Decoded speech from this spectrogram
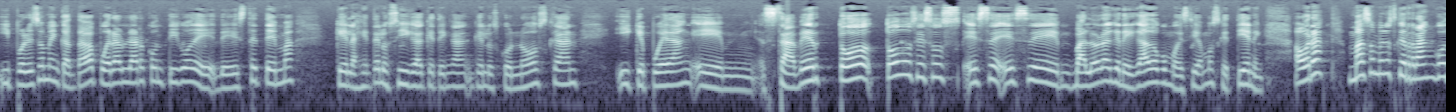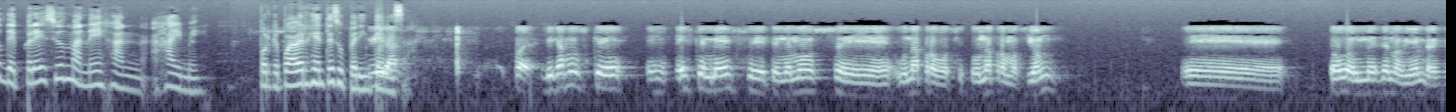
y por eso me encantaba poder hablar contigo de, de este tema que la gente los siga, que tengan, que los conozcan y que puedan eh, saber todo, todos esos, ese, ese valor agregado, como decíamos, que tienen. Ahora, más o menos qué rango de precios manejan, Jaime, porque puede haber gente súper interesada. Pues, digamos que eh, este mes eh, tenemos eh, una, una promoción todo el mes de noviembre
